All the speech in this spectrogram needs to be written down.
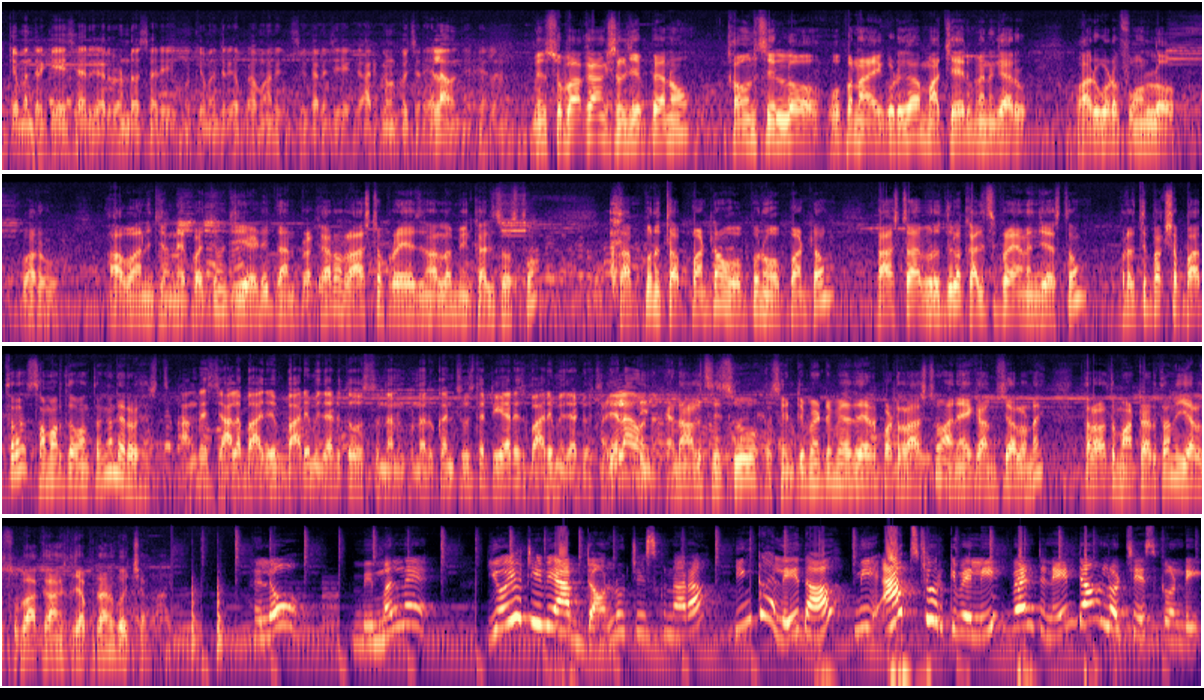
ముఖ్యమంత్రి కేసీఆర్ గారు రెండోసారి ముఖ్యమంత్రిగా ప్రమాణ స్వీకారం చేయ కార్యక్రమానికి వచ్చారు. ఎలా ఉంది? ఎలా మేము శుభాకాంక్షలు చెప్పాను. కౌన్సిల్లో ఉపనాయకుడిగా మా చైర్మన్ గారు వారు కూడా ఫోన్లో వారు ఆహ్వానించిన నేపథ్యం జీఏడి దాని ప్రకారం రాష్ట్ర ప్రయోజనాల్లో మేము కలిసి వస్తాం తప్పును తప్పు అంటాం ఒప్పును ఒప్పు అంటాం రాష్ట్ర అభివృద్ధిలో కలిసి ప్రయాణం చేస్తాం. ప్రతిపక్ష పాత్ర సమర్థవంతంగా నిర్వహిస్తాం కాంగ్రెస్ చాలా భారీ భారీ మెజార్టీతో వస్తుంది అనుకున్నారు కానీ చూస్తే టీఆర్ఎస్ భారీ మెజార్టీ వచ్చింది. ఎలా ఉంది ఎనాలిసిస్ ఒక సెంటిమెంట్ మీద ఏర్పడ్డ రాష్ట్రం అనేక అంశాలు ఉన్నాయి. తర్వాత మాట్లాడతాను. ఇవాళ శుభాకాంక్షలు చెప్పడానికి వచ్చాం హలో మిమ్మల్నే యోయో టీవీ యాప్ డౌన్లోడ్ చేసుకున్నారా? ఇంకా లేదా మీ యాప్ స్టోర్కి వెళ్ళి వెంటనే డౌన్లోడ్ చేసుకోండి.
